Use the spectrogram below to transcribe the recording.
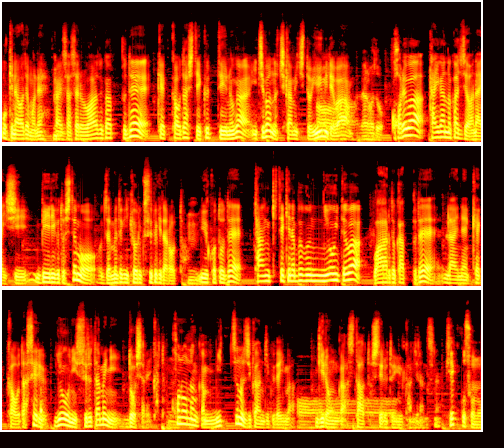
う、沖縄でもね、開催されるワールドカップで結果を出していくっていうのが一番の近道という意味では、なるほど。これは対岸の火事ではないし、B リーグとしても全面的に協力すべきだろうということで、短期的な部分においては、ワールドカップで来年結果を出せるようにするためにどうしたらいいかと。このなんか3つの時間軸で今、議論がスタートしているという感じなんですね。結構その、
